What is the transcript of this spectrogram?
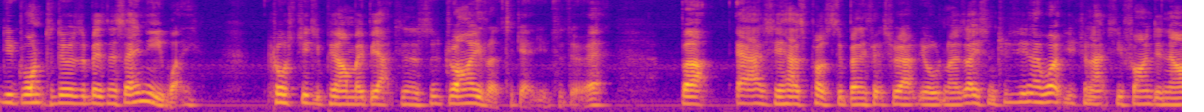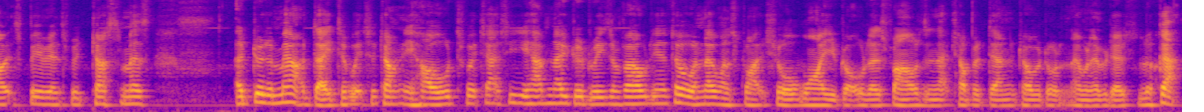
you'd want to do as a business anyway. Of course, GDPR may be acting as the driver to get you to do it, but it actually has positive benefits throughout the organisation because you know what you can actually find in our experience with customers a good amount of data which the company holds, which actually you have no good reason for holding at all, and no one's quite sure why you've got all those files in that cupboard down the corridor that no one ever goes to look at.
